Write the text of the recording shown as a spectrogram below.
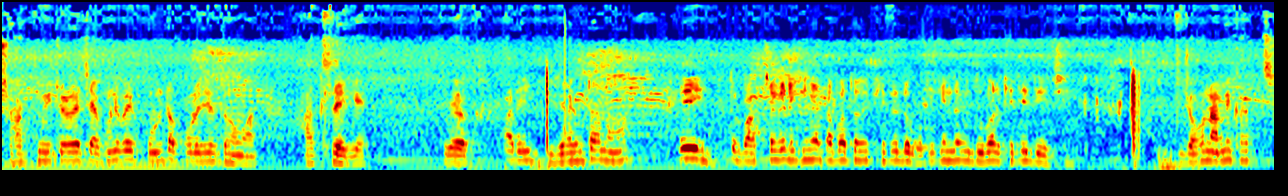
ষাট মিনিটের রয়েছে এখনই ভাই ফোনটা পড়ে যেত আমার হাত লেগে। দেখ আর এই বিরিয়ানিটা না, এই তোর বাচ্চাকে ডেকে নিয়ে তারপর তোকে খেতে দেবো। কিন্তু আমি দুবার খেতে দিয়েছি। যখন আমি খাচ্ছি,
